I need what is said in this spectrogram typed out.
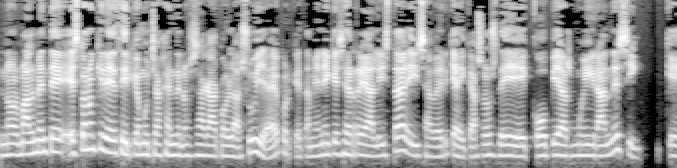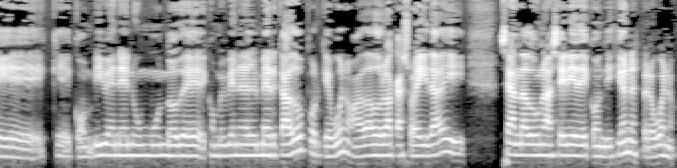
Normalmente, esto no quiere decir que mucha gente no se saca con la suya, ¿eh? porque también hay que ser realista y saber que hay casos de copias muy grandes y que, que, conviven en un mundo de, conviven en el mercado porque, bueno, ha dado la casualidad y se han dado una serie de condiciones, pero bueno,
